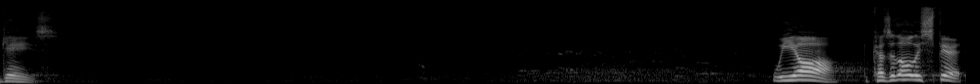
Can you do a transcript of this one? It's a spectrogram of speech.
gaze. We all, because of the Holy Spirit,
